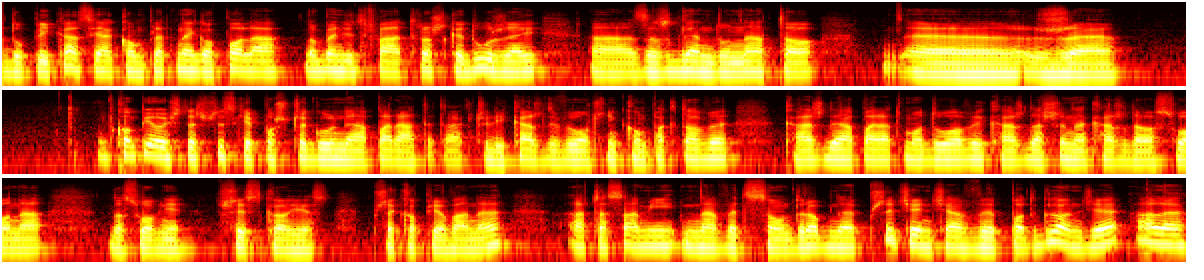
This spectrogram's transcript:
duplikacja kompletnego pola no, będzie trwała troszkę dłużej ze względu na to, e, że Kąpiły się też wszystkie poszczególne aparaty, tak? czyli każdy wyłącznik kompaktowy, każdy aparat modułowy, każda szyna, każda osłona, dosłownie wszystko jest przekopiowane, a czasami nawet są drobne przycięcia w podglądzie, ale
